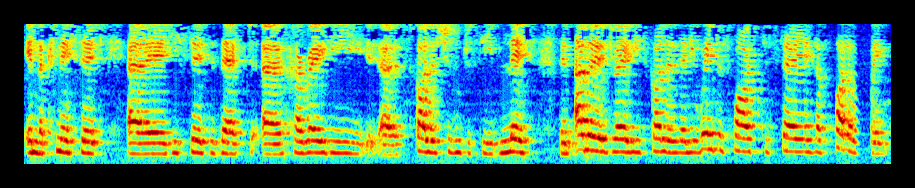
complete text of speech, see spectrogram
in the Knesset. Uh, he said that uh, Haredi uh, scholars shouldn't receive less than other Israeli scholars, and he went as far as to say the following.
